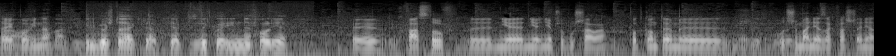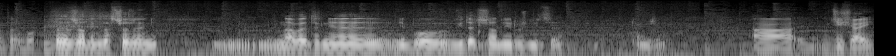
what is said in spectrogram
tak jak powinna? Wilgoć to jak, jak, jak zwykłe inne folie. E, Chwastów e, nie, nie, nie przepuszczała. Pod kątem e, utrzymania zachwaszczenia też było. Bez żadnych zastrzeżeń, nawet nie, nie było widać żadnej różnicy. Także A dzisiaj,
